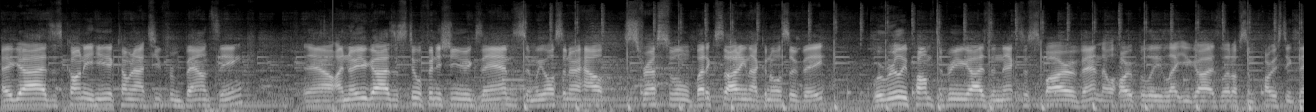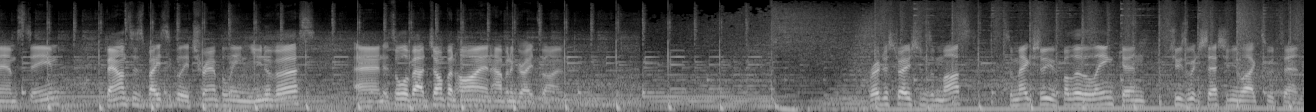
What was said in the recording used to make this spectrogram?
Hey guys, it's Connie here coming at you from Bounce Inc. Now, I know you guys are still finishing your exams and we also know how stressful but exciting that can also be. We're really pumped to bring you guys the next Aspire event that will hopefully let you guys let off some post-exam steam. Bounce is basically a trampoline universe and it's all about jumping high and having a great time. Registration's a must, so make sure you follow the link and choose which session you like to attend.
